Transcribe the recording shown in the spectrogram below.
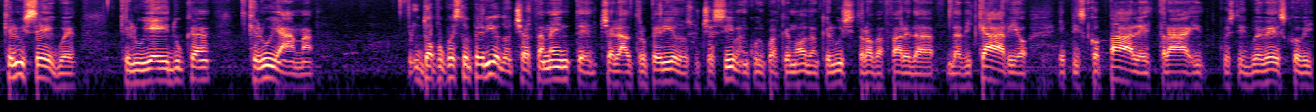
che lui segue, che lui educa, che lui ama. Dopo questo periodo certamente c'è l'altro periodo successivo in cui in qualche modo anche lui si trova a fare da, da vicario episcopale tra i, questi due vescovi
